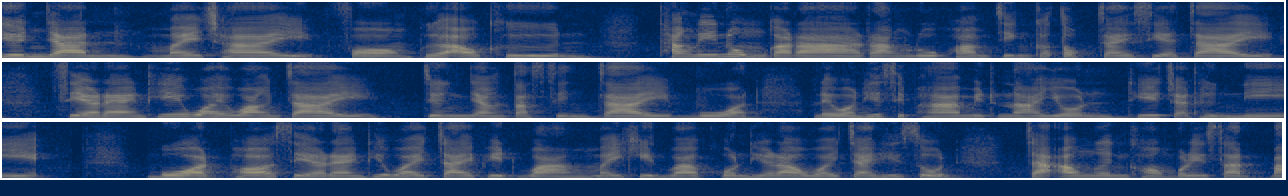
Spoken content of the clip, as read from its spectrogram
ยืนยัน ไม่ใช่ ฟ้องเพื่อเอาคืน ทั้งนี้หนุ่มกราหลังรู้ความจริงก็ตกใจเสียใจ เสียแรงที่ไว้วางใจ จึงยังตัดสินใจบวชในวันที่ 15 มิถุนายนที่จะถึงนี้ บวชเพราะเสียแรงที่ไว้ใจผิดหวัง ไม่คิดว่าคนที่เราไว้ใจที่สุด จะเอาเงินของบริษัทไป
